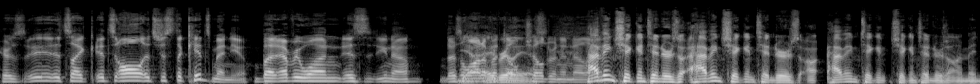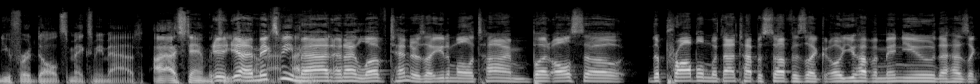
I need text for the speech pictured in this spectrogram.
here's it's like it's all it's just the kids menu, but everyone is you know there's a Yeah, lot of adult really children in LA. Having chicken tenders, having chicken tenders, uh, having chicken chicken tenders on a menu for adults makes me mad. I, I stand with It- yeah, it makes that. me mad, and I love tenders. I eat them all the time. But also, the problem with that type of stuff is like, oh, you have a menu that has like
